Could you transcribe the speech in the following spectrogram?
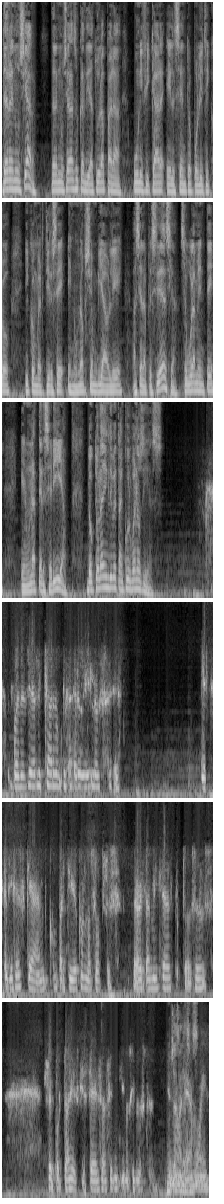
de renunciar, de renunciar a su candidatura para unificar el centro político y convertirse en una opción viable hacia la presidencia, seguramente en una tercería. Doctora Ingrid Betancourt, buenos días. Buenos días, Ricardo. Un placer oírlos. Experiencias que han compartido con nosotros. La verdad, mil gracias por todos esos reportajes que ustedes hacen y que nos ilustran de una manera muy,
